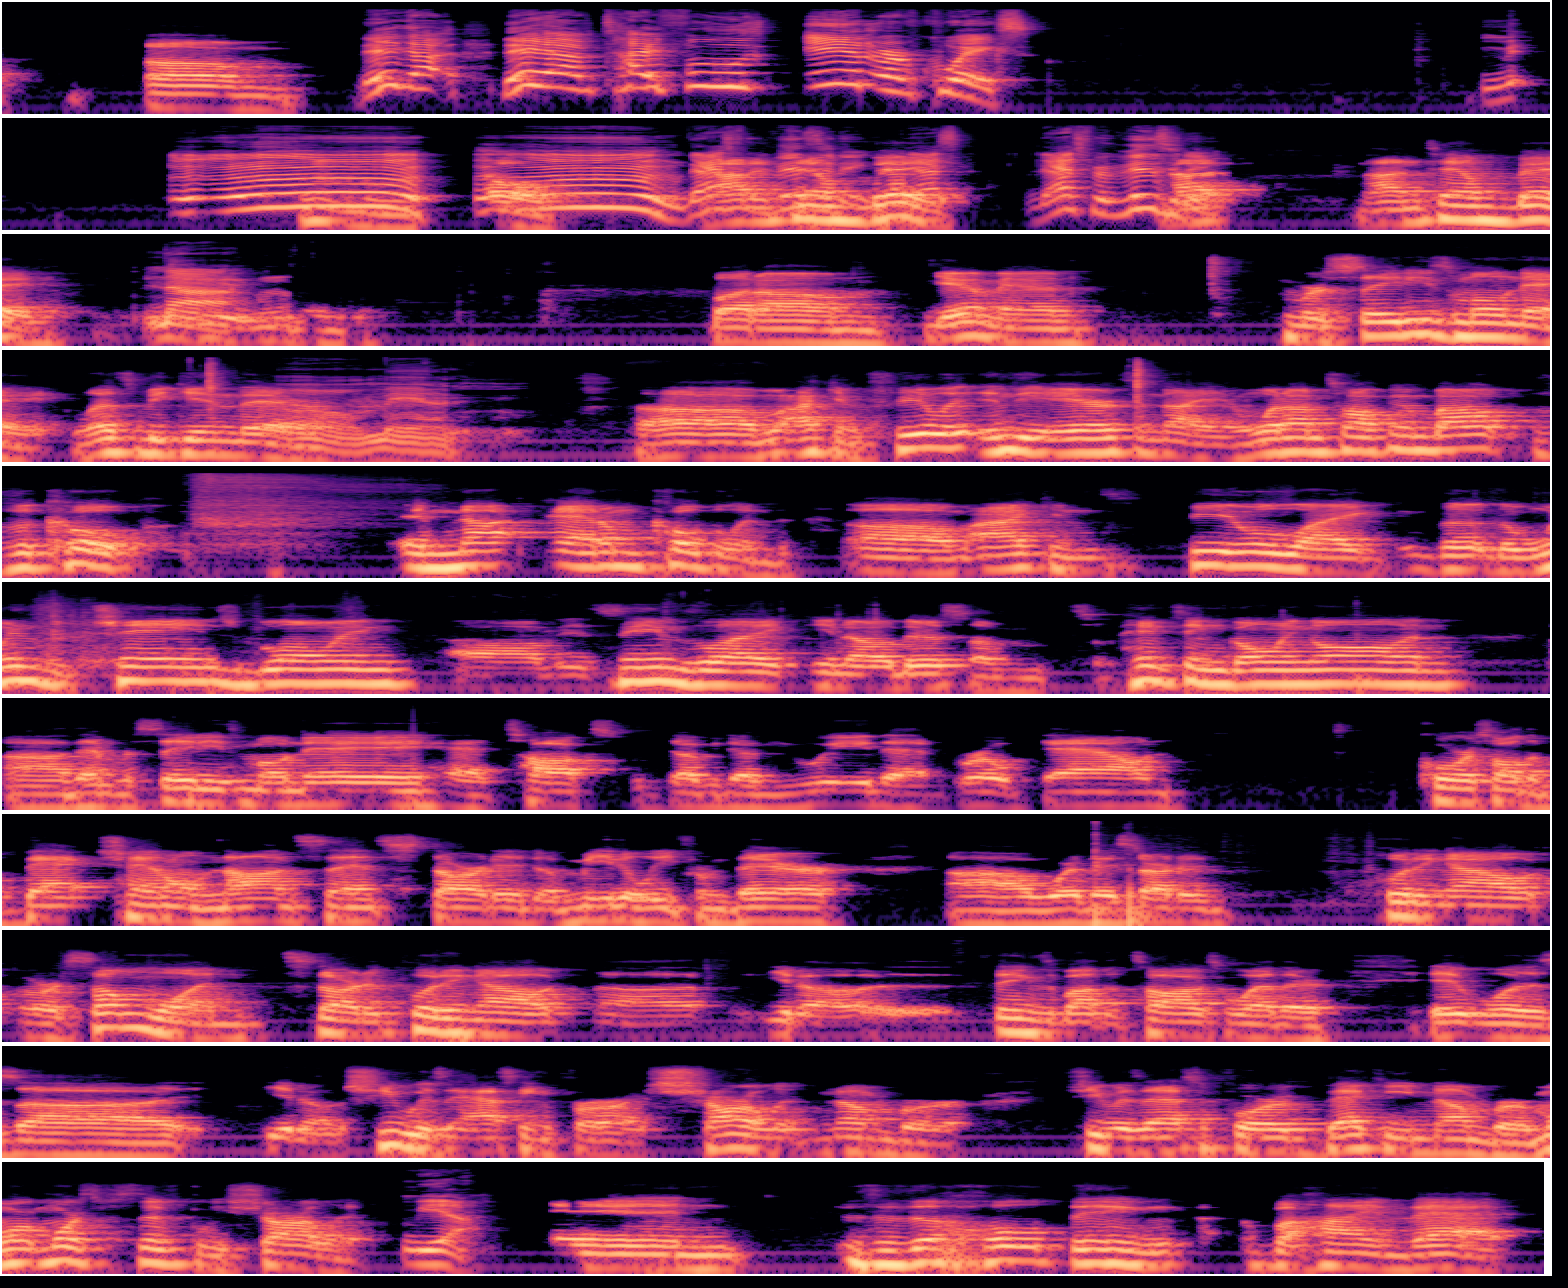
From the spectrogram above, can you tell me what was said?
Um they got they have typhoons and earthquakes. Mm-mm, mm-mm. Oh, that's for visiting. That's, that's for visiting. Not, not in Tampa Bay. Nah. But um, yeah, man. Mercedes Moné. Let's begin there. Oh man. Um, I can feel it in the air tonight. And what I'm talking about, the cope, and not Adam Copeland. Um, I can feel like the, the winds of change blowing. Um, it seems like, you know, there's some, some hinting going on uh, that Mercedes Moné had talks with WWE that broke down. Of course, all the back channel nonsense started immediately from there, uh, where they started putting out, or someone started putting out, uh, you know, things about the talks, whether it was, uh, you know, she was asking for a Charlotte number, she was asking for a Becky number, more more specifically Charlotte. Yeah. And the whole thing behind that,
